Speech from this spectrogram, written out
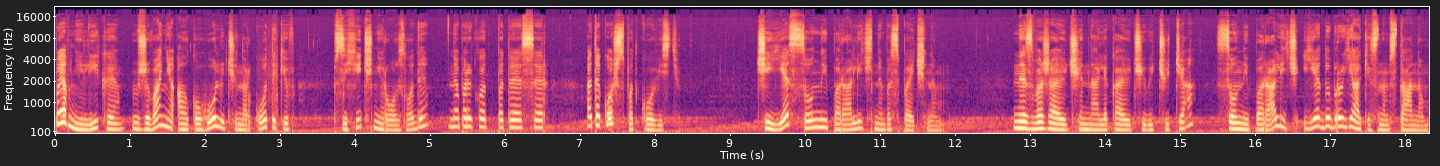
певні ліки, вживання алкоголю чи наркотиків, психічні розлади, наприклад, ПТСР, а також спадковість. Чи є сонний параліч небезпечним? Незважаючи на лякаючі відчуття, сонний параліч є доброякісним станом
